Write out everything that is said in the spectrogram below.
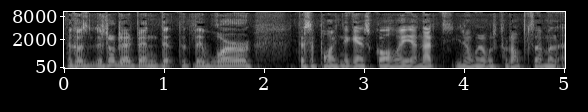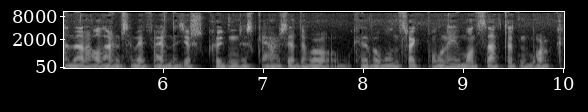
because there's no doubt, Ben, that they were disappointing against Galway, and that you know when it was put up to them and, and that All Ireland semi final, they just couldn't. As Cahair said, they were kind of a one trick pony, and once that didn't work,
